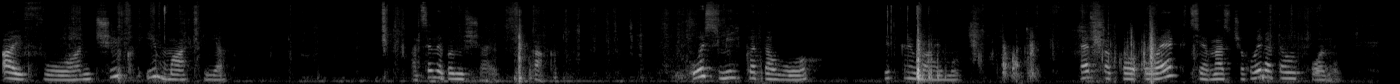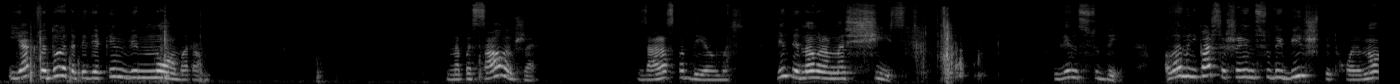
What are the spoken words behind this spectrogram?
айфончик і мафія. А це не поміщається. Так. Ось мій каталог. Відкриваємо. Перша колекція у нас чохли на телефони. І як ви думаєте, під яким він номером? Написали вже? Зараз подивимось. Він під номером на 6. І він сюди. Але мені кажеться, що він сюди більш підходить. Ну,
